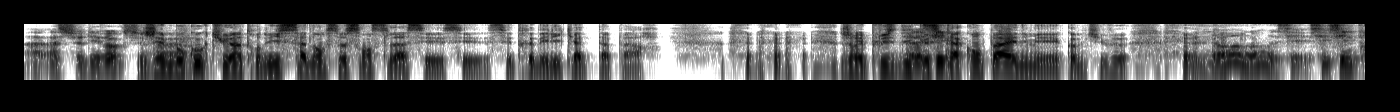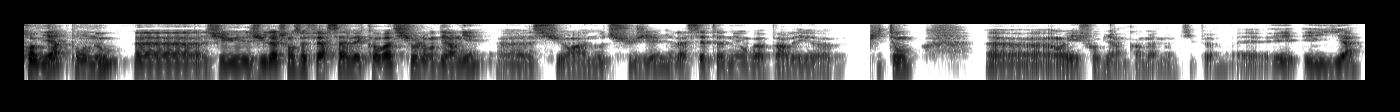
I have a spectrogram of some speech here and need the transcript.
à, à, ce Devox. J'aime beaucoup que tu introduises ça dans ce sens-là. C'est très délicat de ta part. J'aurais plus dit euh, que je t'accompagne, mais comme tu veux. non, non, c'est une première pour nous. Euh, J'ai eu la chance de faire ça avec Horatio l'an dernier euh, sur un autre sujet. Là, cette année, on va parler euh, Python. Oui, il faut bien quand même un petit peu. Et, et, IA.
